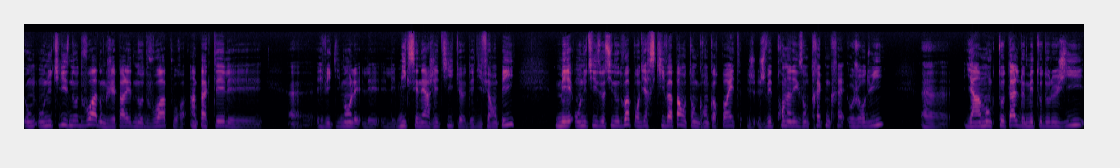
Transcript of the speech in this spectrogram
on, utilise notre voix, donc j'ai parlé de notre voix pour impacter les, euh, effectivement les, les, mix énergétiques des différents pays, mais on utilise aussi notre voix pour dire ce qui ne va pas en tant que grand corporate. Je, vais te prendre un exemple très concret. Aujourd'hui, il y a un manque total de méthodologie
